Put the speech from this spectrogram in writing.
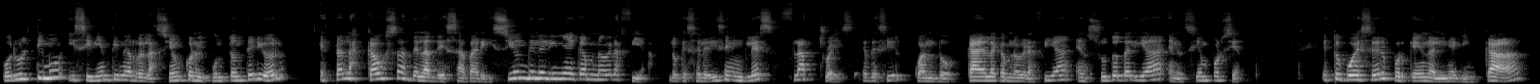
Por último, y si bien tiene relación con el punto anterior, están las causas de la desaparición de la línea de capnografía, lo que se le dice en inglés flat trace, es decir, cuando cae la capnografía en su totalidad en el 100%. Esto puede ser porque hay una línea quincada,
